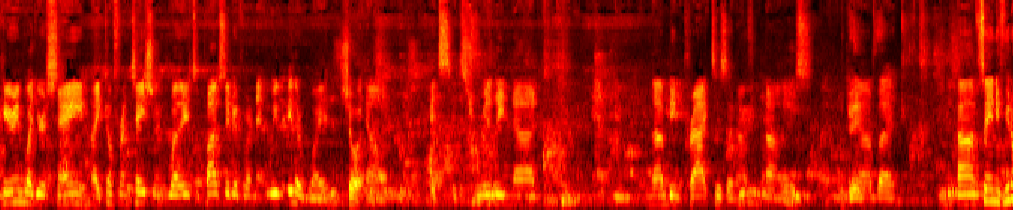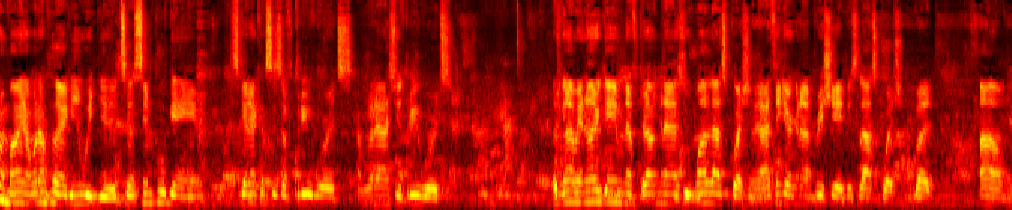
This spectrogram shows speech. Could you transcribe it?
hearing what you're saying, like confrontation, whether it's a positive or ne- with either way, Sure. you know, it's it's really not not being practiced enough nowadays. Yeah, but uh, I'm saying if you don't mind, I want to play a game with you. It's a simple game. It's gonna consist of three words. I'm gonna ask you three words. There's gonna be another game, and after I'm gonna ask you one last question. And I think you're gonna appreciate this last question, but. Um,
